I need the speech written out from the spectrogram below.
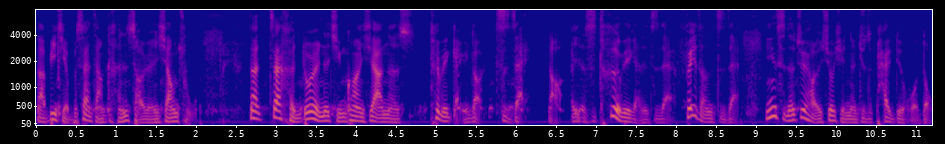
那并且不擅长跟很少人相处。那在很多人的情况下呢，是特别感觉到自在。啊，而且是特别感觉自在，非常的自在。因此呢，最好的休闲呢就是派对活动。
